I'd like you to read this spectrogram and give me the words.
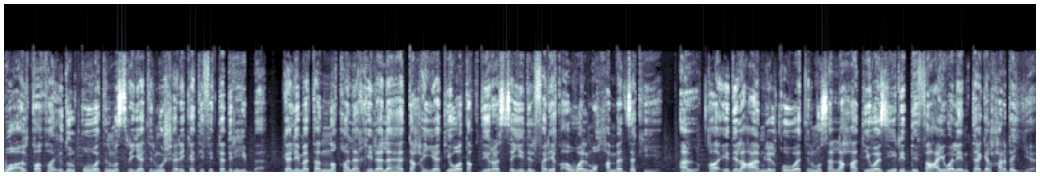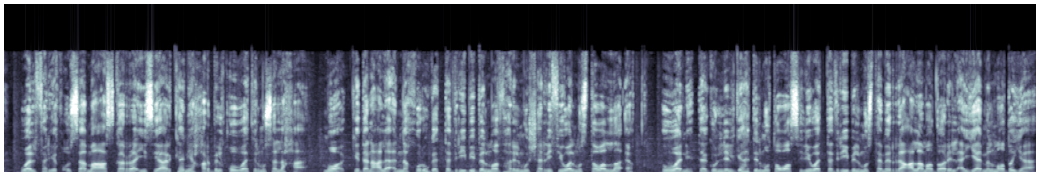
وألقى قائد القوة المصرية المشاركة في التدريب كلمة نقل خلالها تحيات وتقدير السيد الفريق أول محمد زكي. القائد العام للقوات المسلحة وزير الدفاع والإنتاج الحربي والفريق أسامة عسكر رئيس أركان حرب القوات المسلحة مؤكدا على أن خروج التدريب بالمظهر المشرف والمستوى اللائق هو نتاج للجهد المتواصل والتدريب المستمر على مدار الأيام الماضية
